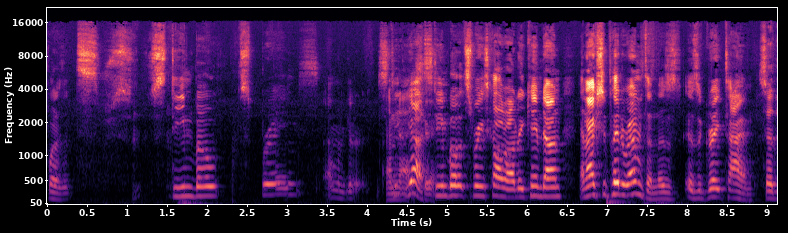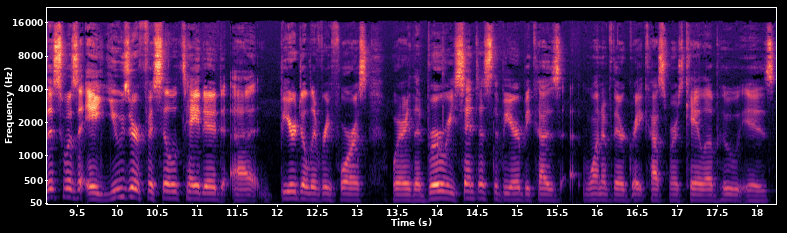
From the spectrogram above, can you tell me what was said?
what is it? S- Steamboat Springs. I'm gonna get it. I'm not yeah, sure. Steamboat Springs, Colorado. He came down and I actually played around with him. It was, it was a great time. So this was a user facilitated uh, beer delivery for us, where the brewery sent us the beer because one of their great customers, Caleb, who is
